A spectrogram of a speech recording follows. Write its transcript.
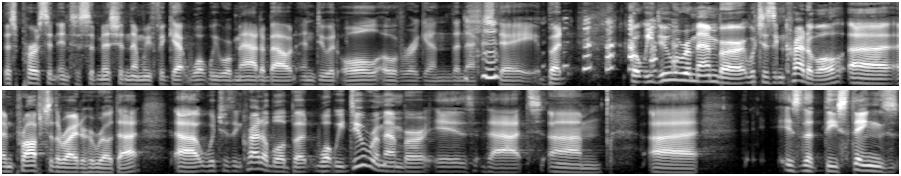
this person into submission. Then we forget what we were mad about and do it all over again the next day. But but we do remember, which is incredible, uh, and props to the writer who wrote that, uh, which is incredible. But what we do remember is that. Um, uh, is that these things,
